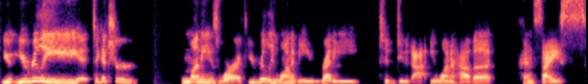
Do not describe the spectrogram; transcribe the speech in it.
you you really to get your money's worth. You really want to be ready to do that. You want to have a concise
